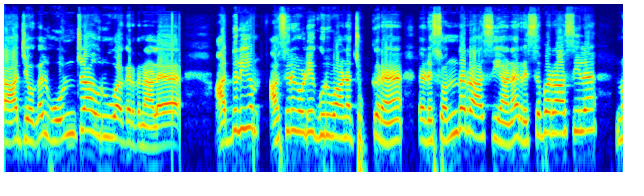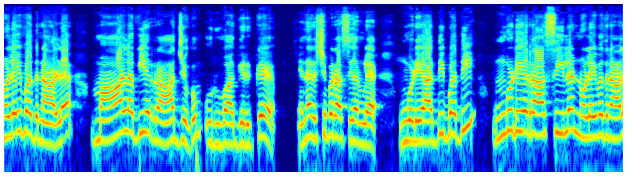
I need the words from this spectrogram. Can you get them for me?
ராஜ்யங்கள் ஒன்றா உருவாகிறதுனால அதுலயும் அசுரர்களுடைய குருவான சுக்கிரன் தன்னுடைய சொந்த ராசியான ரிஷப ராசியில நுழைவதனால மாளவிய ராஜகம் உருவாகி இருக்கு ஏன்னா ரிஷப உங்களுடைய அதிபதி உங்களுடைய ராசியில நுழைவதனால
